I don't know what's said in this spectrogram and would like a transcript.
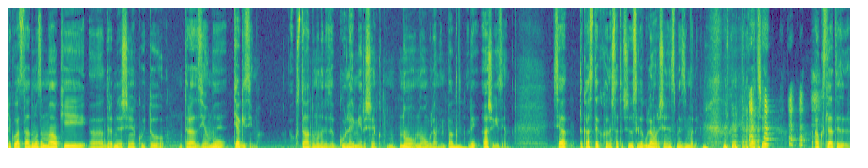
Нали, когато става дума за малки а, дребни решения, които трябва да взимаме, тя ги взима. Ако става дума нали, за големи решения, които имат много, много голям импакт, нали, аз ще ги взимам. Сега така стекаха нещата, че до сега голямо решение сме взимали. така че, ако следвате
